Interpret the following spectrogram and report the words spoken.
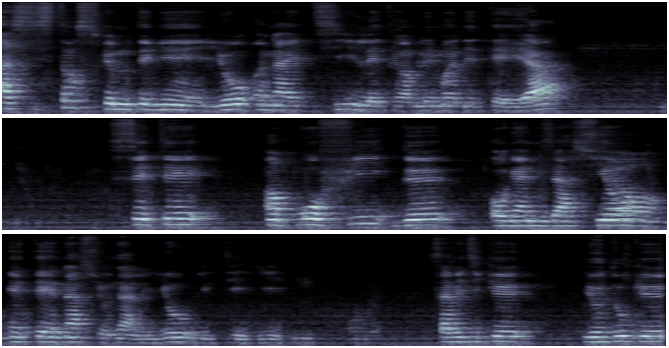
assistance que nous yo en Haïti, les tremblements de terre, sete an profi de organizasyon internasyonal yo li te ye. Sa ve di ke yo do ke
